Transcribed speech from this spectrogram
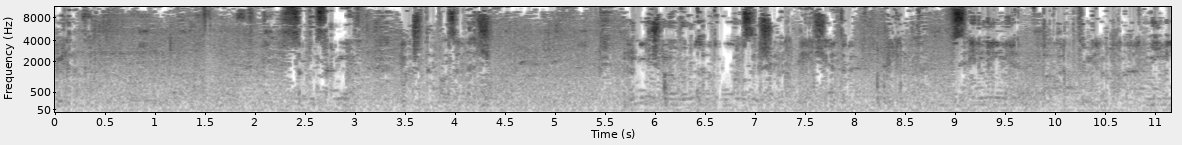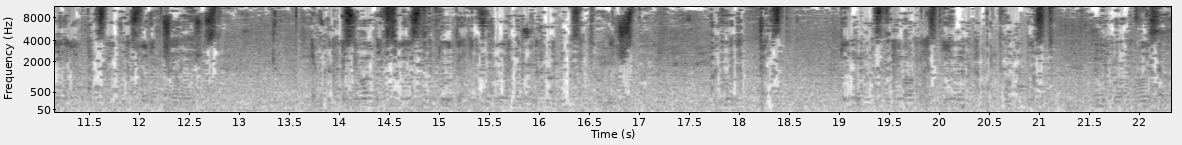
мерка. Сопоставимых масштабов задач. Нынешнюю угрозу другом совершенно это верно. С иными повадками, но она не менее опасна для судеб человечества. И потому сегодня все институты и формы международного сотрудничества подводят тест и на востребованность, и на адекватность новым вызовам.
